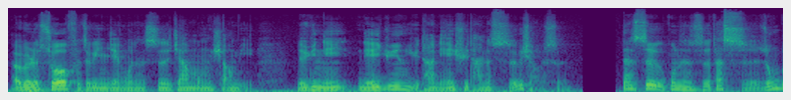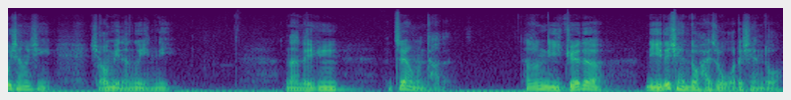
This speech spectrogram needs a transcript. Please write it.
而为了说服这个硬件工程师加盟小米，雷军连雷军与他连续谈了十个小时。但是这个工程师他始终不相信小米能够盈利。那雷军这样问他的，他说：“你觉得你的钱多还是我的钱多？”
